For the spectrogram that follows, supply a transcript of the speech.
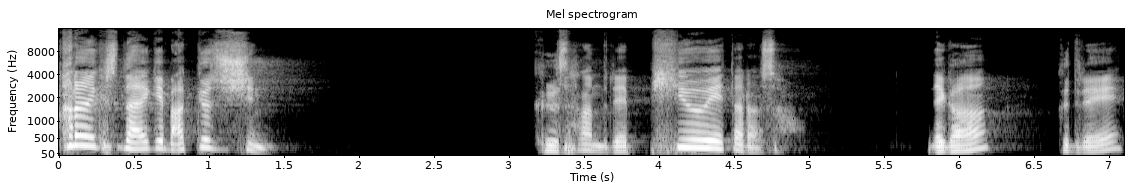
하나님께서 나에게 맡겨주신 그 사람들의 필요에 따라서 내가 그들의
